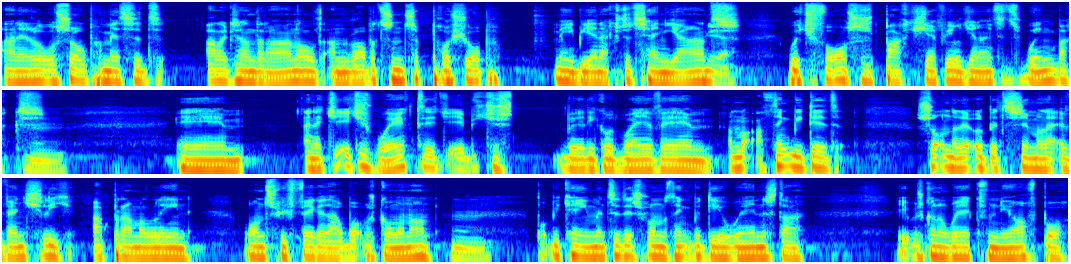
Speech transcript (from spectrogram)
And it also permitted Alexander Arnold and Robertson to push up maybe an extra 10 yards, Yeah. which forces back Sheffield United's wing backs. Um, and it, it just worked. It, it was just really good way of. Um, I'm not, I think we did something a little bit similar eventually at Bramall Lane once we figured out what was going on. Hmm. But we came into this one, I think, with the awareness that it was going to work from the off. But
